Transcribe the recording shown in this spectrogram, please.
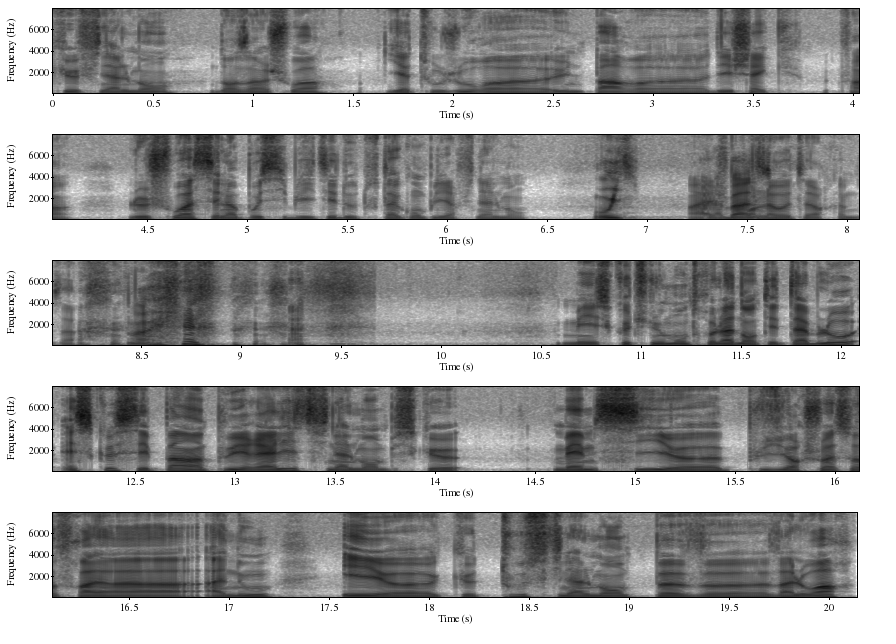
que finalement, dans un choix, il y a toujours euh, une part euh, d'échec. Enfin, le choix, c'est l'impossibilité de tout accomplir finalement. Oui, à la je base. prends de la hauteur comme ça. Ouais. Mais ce que tu nous montres là dans tes tableaux, est-ce que c'est pas un peu irréaliste finalement? Puisque même si plusieurs choix s'offrent à, à nous et que tous finalement peuvent valoir,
